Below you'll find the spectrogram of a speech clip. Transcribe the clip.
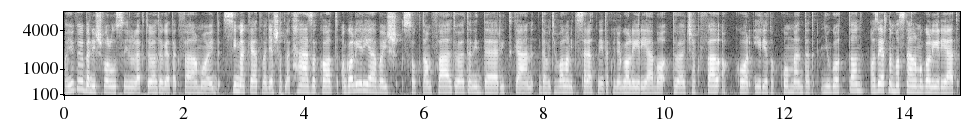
A jövőben is valószínűleg töltögetek fel majd szimeket, vagy esetleg házakat. A galériába is szoktam feltölteni, de ritkán, de hogyha valamit szeretnétek, hogy a galériába töltsek fel, akkor írjatok kommentet nyugodtan. Azért nem használom a galériát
